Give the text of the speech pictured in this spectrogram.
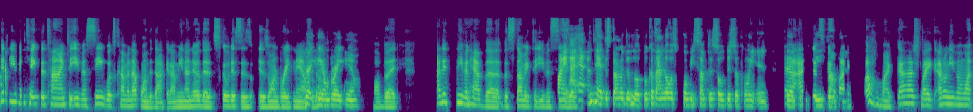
didn't even take the time to even see what's coming up on the docket. I mean, I know that SCOTUS is is on break now. Right, so on break, yeah. But I didn't even have the the stomach to even see. Right, what, I haven't had the stomach to look because I know it's going to be something so disappointing. Yeah, I just feel like oh my gosh, like I don't even want,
